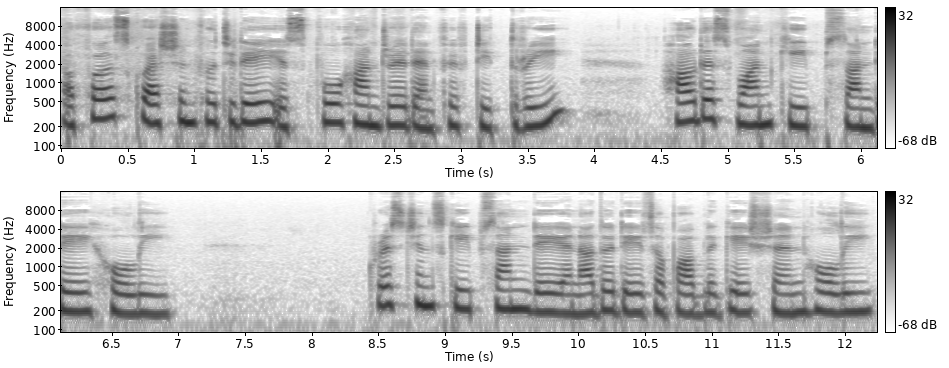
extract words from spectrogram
Our first question for today is 453 How does one keep Sunday holy? Christians keep Sunday and other days of obligation holy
